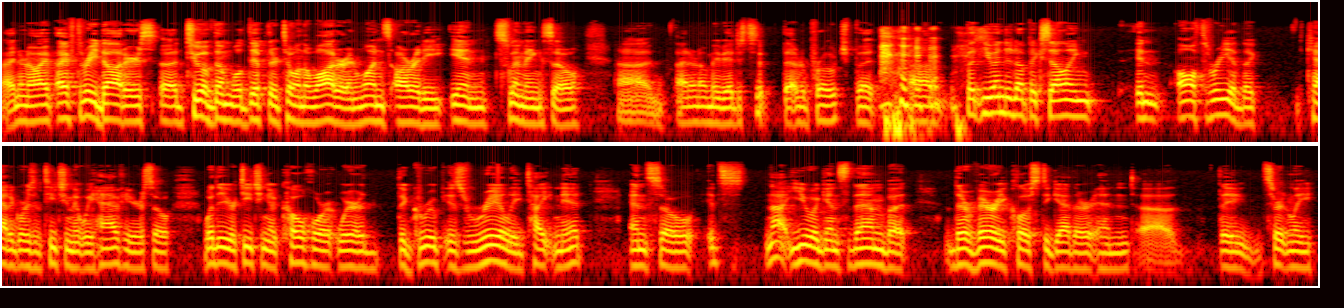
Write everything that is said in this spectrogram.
I don't know. I, I have three daughters. Uh, two of them will dip their toe in the water, and one's already in swimming. So uh, I don't know. Maybe I just took that approach, but um, but you ended up excelling in all three of the categories of teaching that we have here. So whether you're teaching a cohort where the group is really tight knit, and so it's not you against them, but they're very close together, and uh, they certainly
